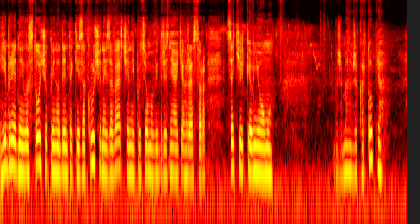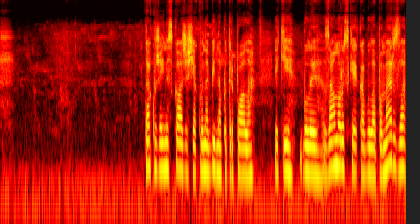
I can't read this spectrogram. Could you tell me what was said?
гібридний листочок, він один такий закручений, заверчений, по цьому відрізняють агресора. Це тільки в ньому. Боже, в мене вже картопля. Так уже й не скажеш, як вона бідна потерпала. які були заморозки, яка була померзла.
